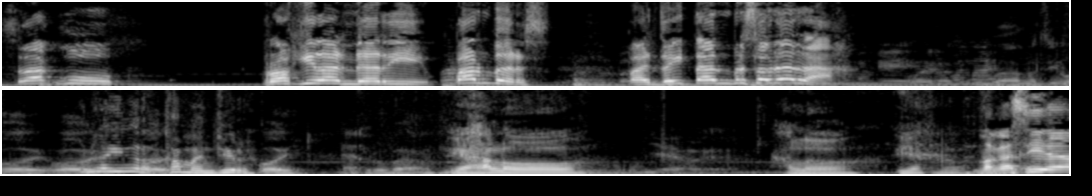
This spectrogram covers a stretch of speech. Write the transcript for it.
selaku perwakilan dari Panbers Panjaitan Bersaudara. Seru banget sih, woi. woi. Ini lagi ngerekam anjir. Woi, seru banget. Ya halo. Halo. Iya kenapa? Makasih ya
